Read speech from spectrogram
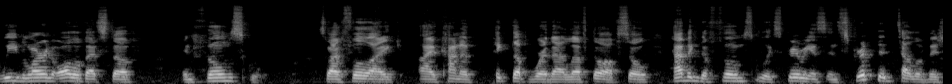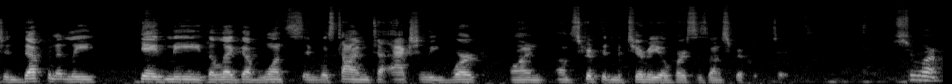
we've learned all of that stuff in film school. So I feel like I kind of picked up where that left off. So having the film school experience in scripted television definitely gave me the leg up once it was time to actually work on um, scripted material versus unscripted materials. Sure.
